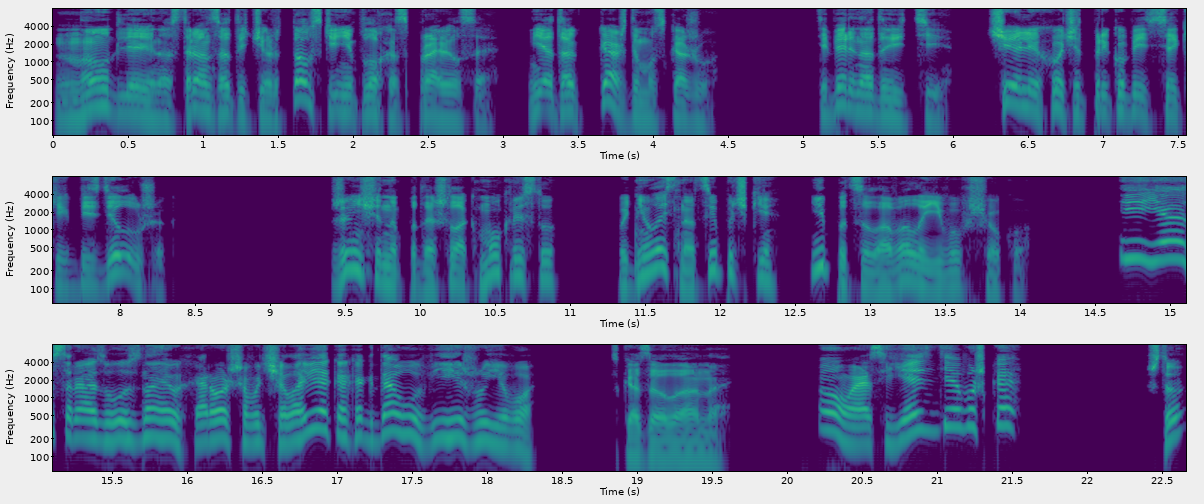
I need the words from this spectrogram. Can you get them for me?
«Ну, для иностранца ты чертовски неплохо справился. Я так каждому скажу. Теперь надо идти. Челли хочет прикупить всяких безделушек». Женщина подошла к Мокресту, поднялась на цыпочки и поцеловала его в щеку. «И я сразу узнаю хорошего человека, когда увижу его», — сказала она. «У вас есть девушка?» «Что?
